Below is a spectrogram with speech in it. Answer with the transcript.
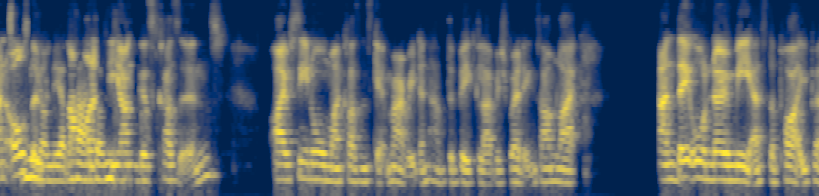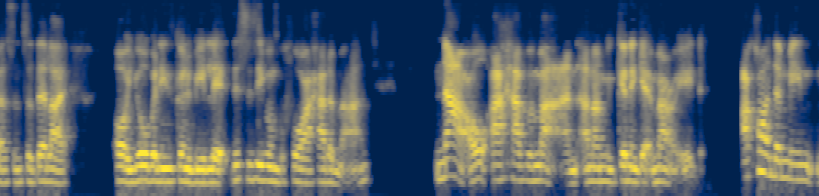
And also, Me, on the other hand, the youngest cousins. I've seen all my cousins get married and have the big lavish weddings. I'm like, and they all know me as the party person, so they're like, "Oh, your wedding's going to be lit." This is even before I had a man. Now I have a man and I'm going to get married. I can't then mean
